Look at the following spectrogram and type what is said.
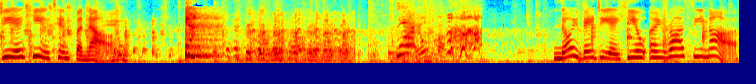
Hu Tin for now. Noi ve Gia Hu a Rasi na.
